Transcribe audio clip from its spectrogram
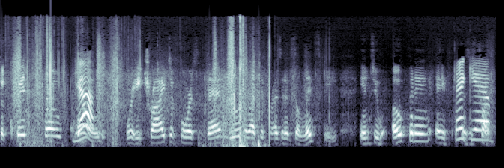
the quid pro quo, Yeah. where he tried to force then newly elected President Zelensky into opening a Thank you. Trump,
